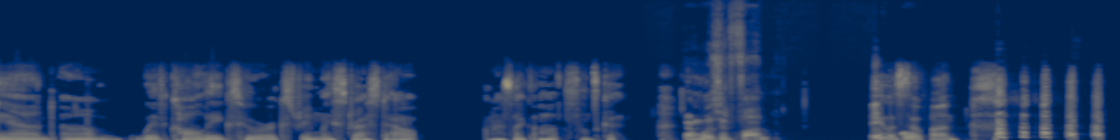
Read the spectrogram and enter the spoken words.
and um, with colleagues who are extremely stressed out. And I was like, oh, that sounds good. And was it fun? It was oh. so fun.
